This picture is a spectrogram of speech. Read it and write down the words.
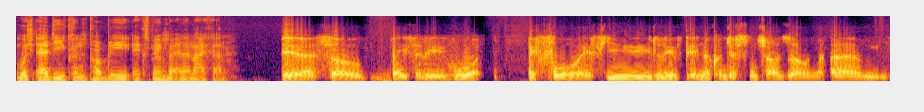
Which Ed, you can probably explain better than I can. Yeah. So basically, what before, if you lived in a congestion charge zone, um,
